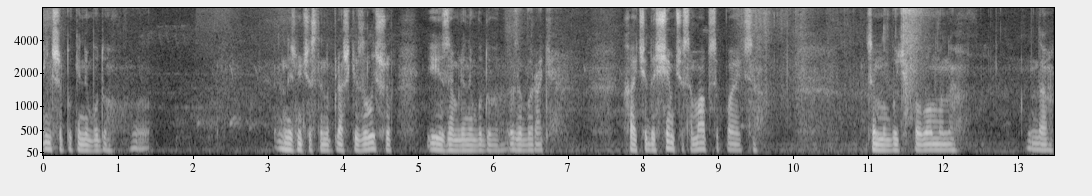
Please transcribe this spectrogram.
інше поки не буду. Нижню частину пляшки залишу і землю не буду забирати. Хай чи дощем, чи сама обсипається. Це, мабуть, поломано. Да.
